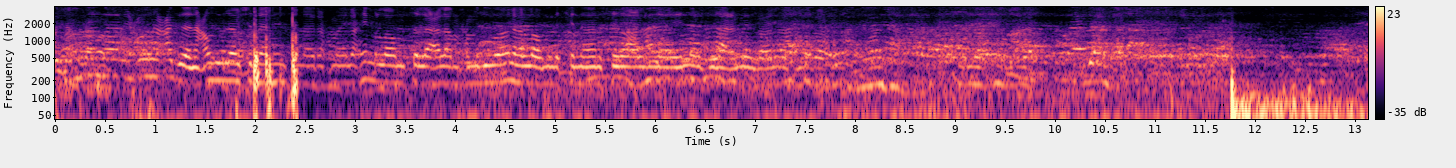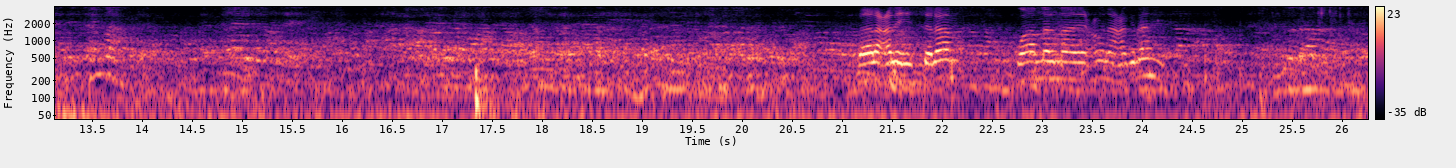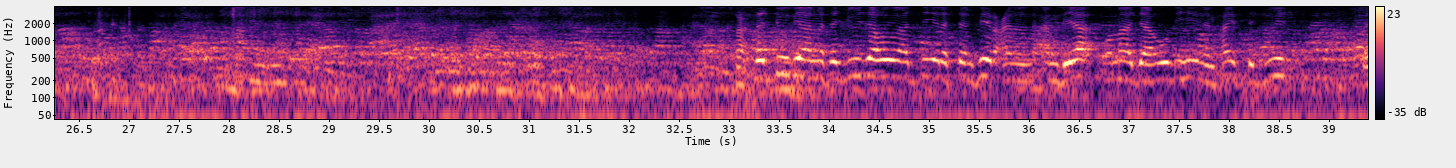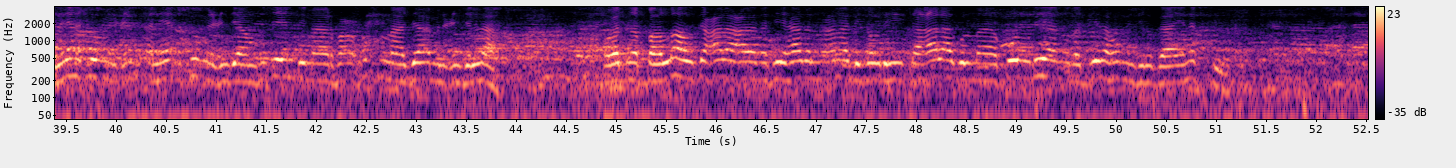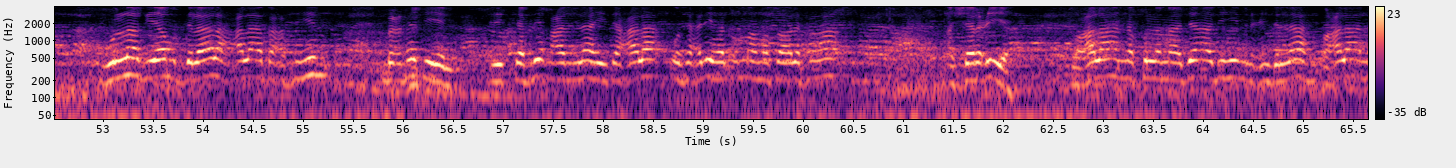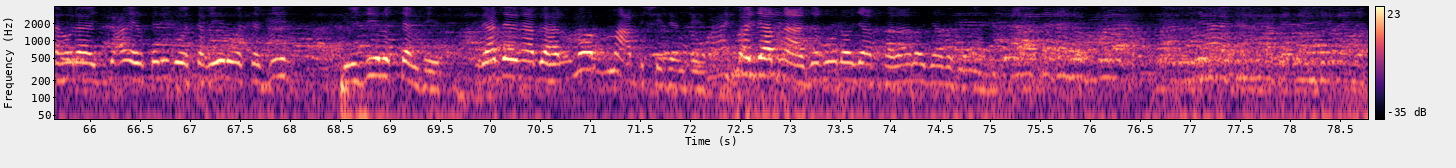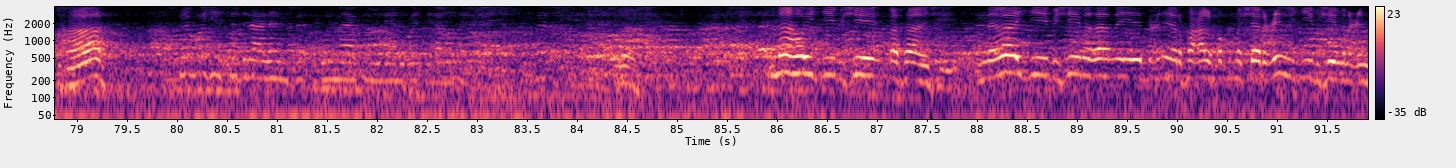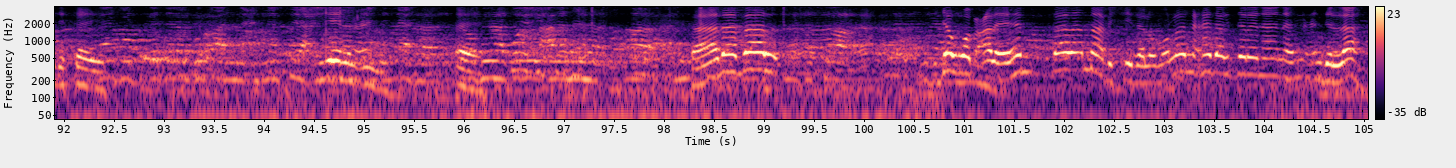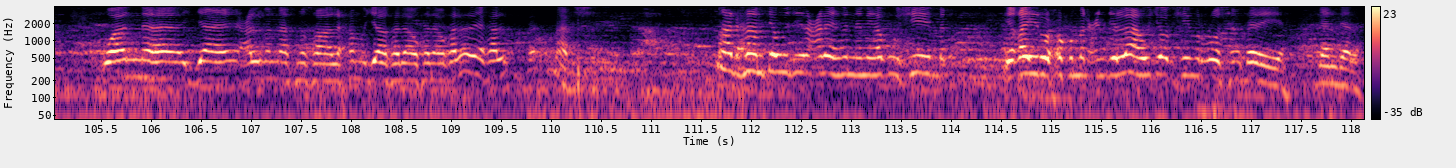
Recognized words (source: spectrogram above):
المانعون عقلا أعوذ بالله من الشيطان الرجيم بسم الله الرحمن الرحيم. اللهم صل على محمد وآله. اللهم ذكرنا نسينا علمنا إن رزقنا علما ينفعنا قال عليه السلام وأما المانعون عقلا فاحتجوا بأن تجويزه يؤدي إلى التنفير عن الأنبياء وما جاءوا به من حيث تجويز. أن يأتوا من عند أن يأتوا من عند أنفسهم بما يرفع حكم ما جاء من عند الله. وقد نبه الله تعالى على في هذا المعنى بقوله تعالى قل ما يكون لي أن أبدله من تلقاء نفسي. قلنا قيام الدلالة على بعثهم بعثتهم للتبليغ عن الله تعالى وتعليها الأمة مصالحها الشرعية. وعلى أن كل ما جاء به من عند الله وعلى أنه لا يجوز عليه الكذب والتغيير والتبديل يزيل التنفيذ. إذا درنا بها الأمور فما عب الشيء تنفيذ. لو جاب نازغ ولو جاب كذا لو جاب شيء ها؟ ما ما هو يجيب شيء مكان شيء. إنما يجيب شيء مثلا يرفع الحكم الشرعي ويجيب شيء من عندك كيف ما يجيب بدل القرآن من عند نفسه يعني شيء من عنده. الله إيه. انها فهذا قال جوب عليهم قال ما بالشيء ذا الأمور لأن هذا قدرنا أنه من عند الله وأن جاء يعلم الناس مصالحهم وجاء كذا وكذا وكذا قال ما بالشيء ما عاد إحنا مجوزين عليهم إنهم يهبوا شيء من يغيروا حكم من عند الله وجوب شيء من رؤوسهم كذا. الدنيا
